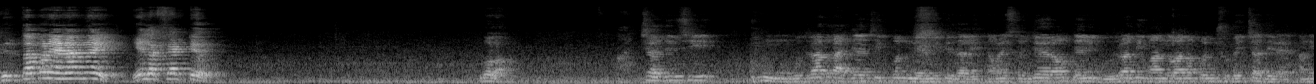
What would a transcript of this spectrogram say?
फिरता पण येणार नाही हे लक्षात ठेव. बोला. आजच्या दिवशी गुजरात राज्याची पण निर्मिती झाली. त्यामुळे संजय राऊत यांनी गुजराती बांधवांना पण शुभेच्छा दिल्या आहेत आणि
